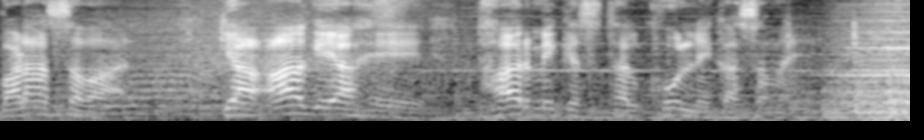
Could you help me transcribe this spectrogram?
बड़ा सवाल, क्या आ गया है धार्मिक स्थल खोलने का समय?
